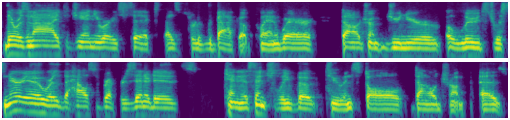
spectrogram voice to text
there was an eye to January 6th as sort of the backup plan where Donald Trump Jr. alludes to a scenario where the House of Representatives can essentially vote to install Donald Trump as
